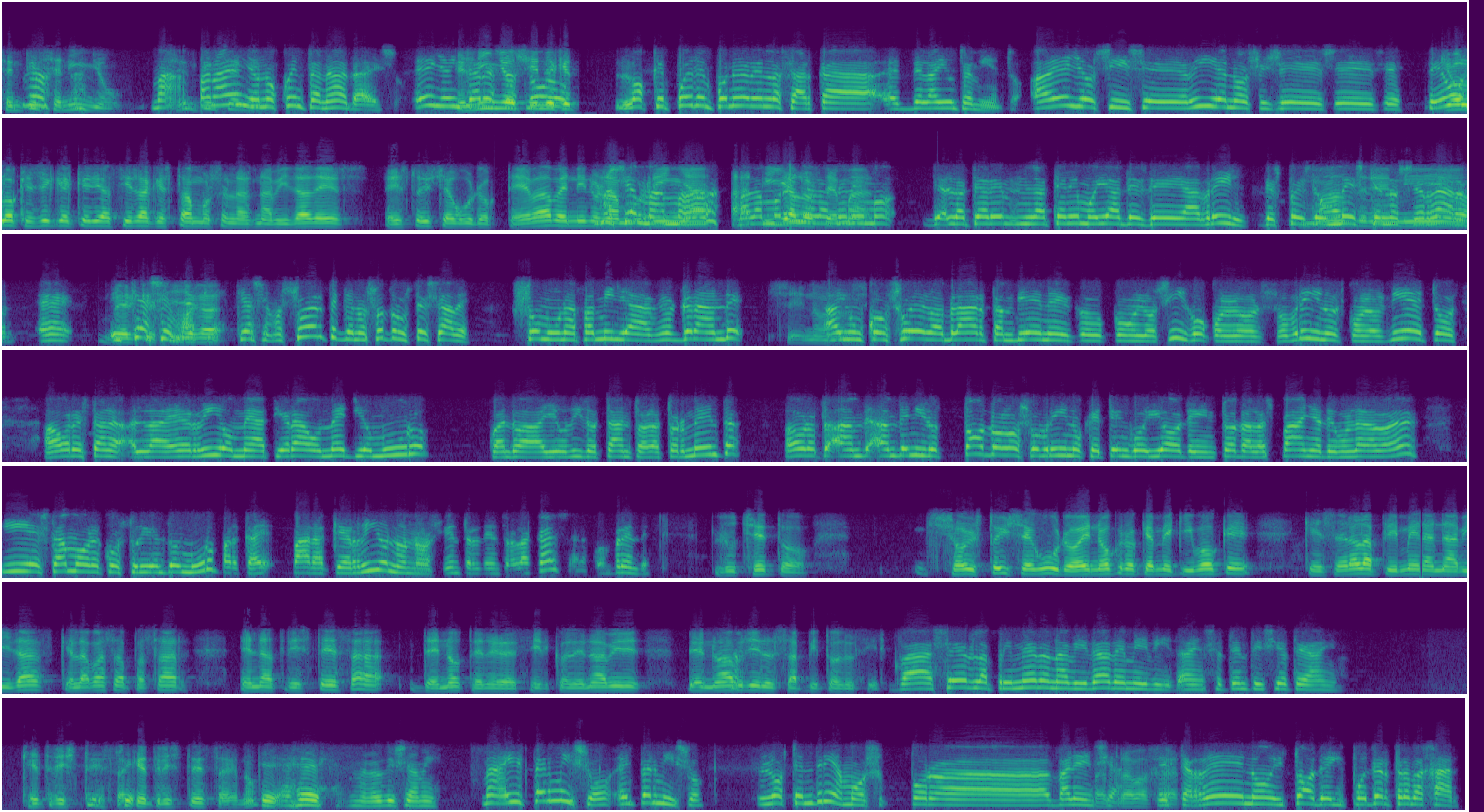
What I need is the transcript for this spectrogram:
sentirse No, niño. Ma, sentirse para ellos niño. no cuenta nada eso. Ellos El niño tiene que- lo que pueden poner en las arcas eh, del ayuntamiento. A ellos si se ríen o si se... se, se- Yo lo que sí que quería decir era que estamos en las Navidades, estoy seguro, te va a venir una no sea morriña mamá, a la ti y a los la demás. tenemos, la, la tenemos ya desde abril, después de un mes Madre que nos mía. cerraron. eh. ¿Y qué si hacemos llega- aquí? ¿Qué hacemos? Suerte que nosotros, usted sabe, somos una familia grande, Sí, no, hay no un sé. consuelo hablar también eh, con, con los hijos, con los sobrinos, con los nietos. Ahora está la, el río me ha tirado medio muro cuando ha llovido tanto la tormenta. Ahora han, han venido todos los sobrinos que tengo yo de en toda la España de un lado ¿eh? Y estamos reconstruyendo el muro para que, para que el río no nos entre dentro de la casa, ¿comprende? Lucheto, soy, estoy seguro, ¿eh? no creo que me equivoque, que será la primera Navidad que la vas a pasar en la tristeza de no tener el circo, de no abrir, de no abrir el sapito del circo. Va a ser la primera Navidad de mi vida en 77 años. Qué tristeza, Sí. qué tristeza, ¿no? que eh, me lo dice a mí. Ma el permiso, el permiso lo tendríamos por ah, Valencia, el terreno y todo, y poder trabajar.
